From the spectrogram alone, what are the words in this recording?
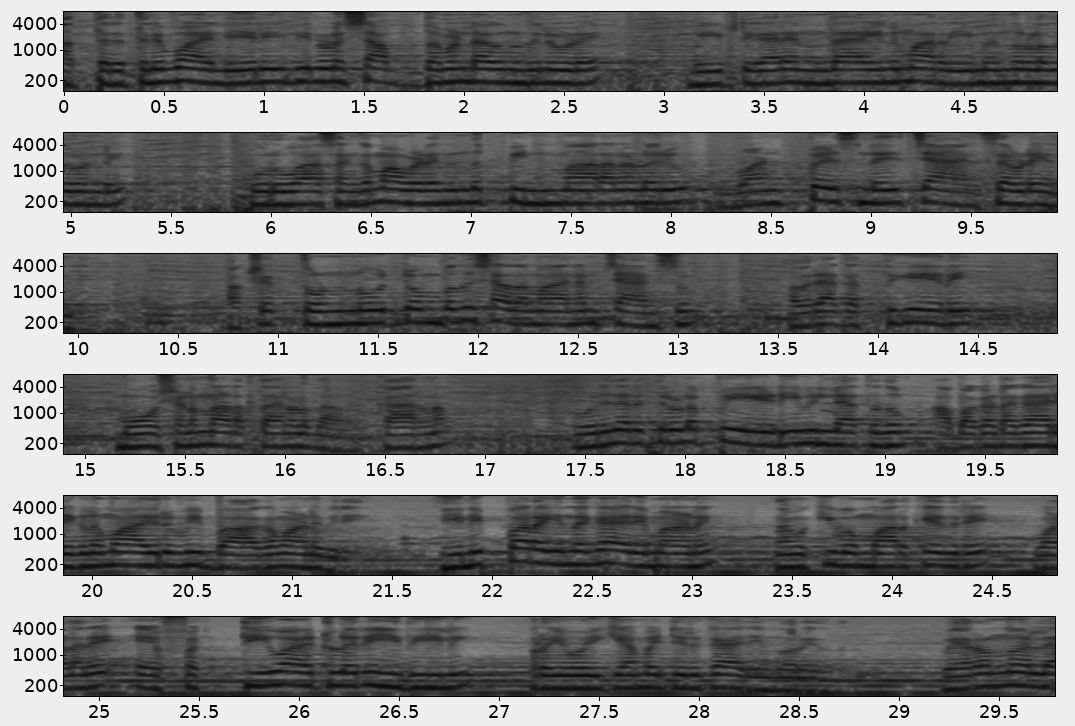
അത്തരത്തിൽ വലിയ രീതിയിലുള്ള ശബ്ദമുണ്ടാകുന്നതിലൂടെ വീട്ടുകാരെന്തായാലും അറിയുമെന്നുള്ളത് കൊണ്ട് കുറുവാസംഘം അവിടെ നിന്ന് പിന്മാറാനുള്ളൊരു വൺ പേഴ്സന്റേജ് ചാൻസ് അവിടെയുണ്ട്. പക്ഷെ തൊണ്ണൂറ്റൊമ്പത് ശതമാനം ചാൻസും അവരകത്ത് കയറി മോഷണം നടത്താനുള്ളതാണ്. കാരണം ഒരു തരത്തിലുള്ള പേടിയും ഇല്ലാത്തതും അപകടകാരികളുമായൊരു വിഭാഗമാണ് ഇവർ ഇനി പറയുന്ന കാര്യമാണ് നമുക്ക് ഇവന്മാർക്കെതിരെ വളരെ എഫക്റ്റീവായിട്ടുള്ള രീതിയിൽ പ്രയോഗിക്കാൻ പറ്റിയൊരു കാര്യം എന്ന് പറയുന്നത്. വേറൊന്നുമല്ല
